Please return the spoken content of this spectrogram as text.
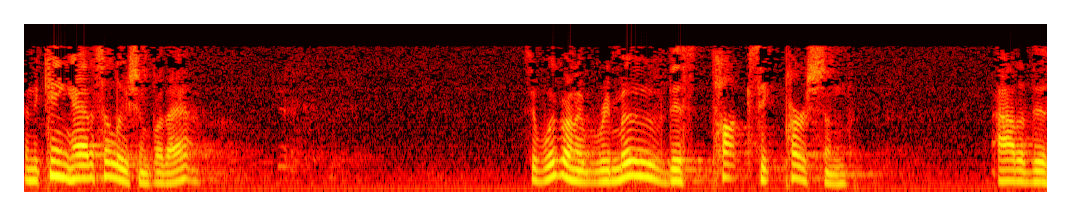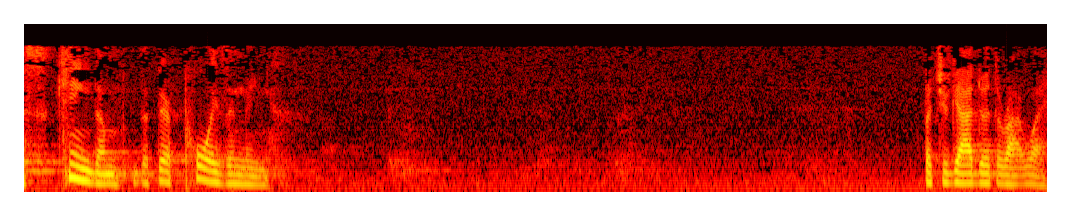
And the king had a solution for that. He said, We're going to remove this toxic person out of this kingdom that they're poisoning. But you got to do it the right way.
